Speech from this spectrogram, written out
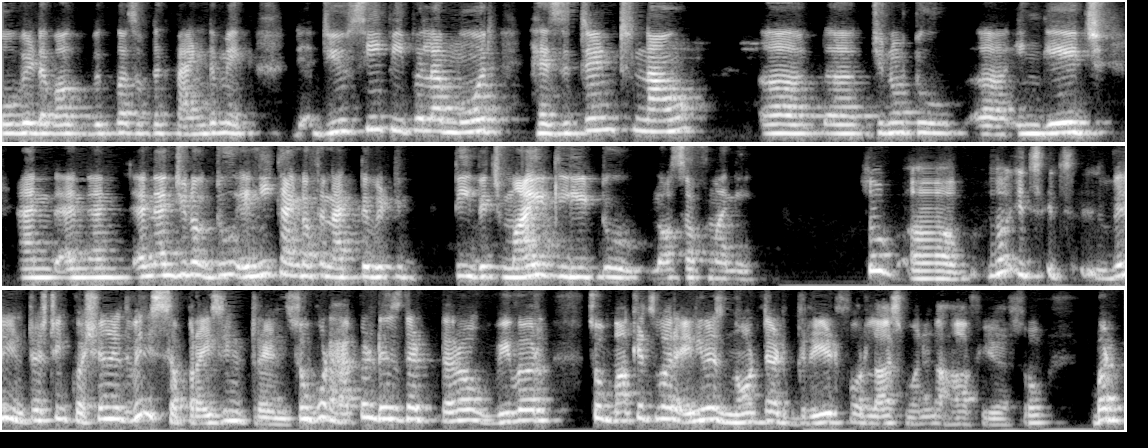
covid about because of the pandemic? Do you see people are more hesitant now uh, uh, you know to uh, engage and, and and and and you know do any kind of an activity which might lead to loss of money so uh, no, it's it's a very interesting question. It's a very surprising trend. So what happened is that you know we were so markets were anyways not that great for last one and a half years. So but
